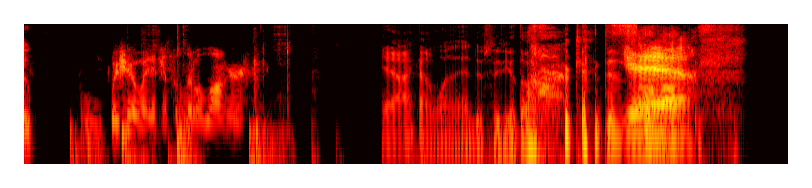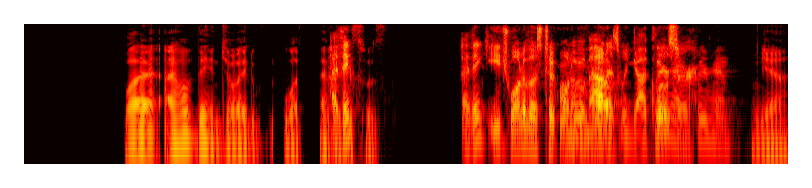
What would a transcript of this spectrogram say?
Oop. We should have waited just a little longer. Yeah, I kind of want to end this video though. this is so long. But I hope they enjoyed whatever think- this was. I think each one of us took I'll one of them out up. as we got Clear him, closer. Clear him. Yeah,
